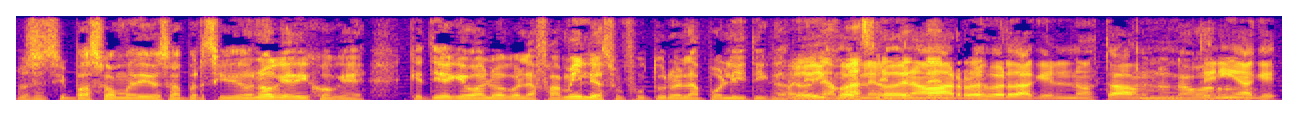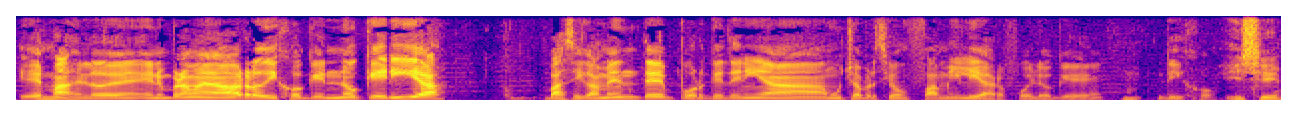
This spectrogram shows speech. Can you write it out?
no sé si pasó medio desapercibido o no, que dijo que, que tiene que evaluar con la familia su futuro en la política. Lo dijo en lo de. Navarro, es verdad que él no estaba. Tenía que. Es más, en, lo de- en el programa de Navarro dijo que no quería, básicamente, porque tenía mucha presión familiar, fue lo que dijo. Y sí,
